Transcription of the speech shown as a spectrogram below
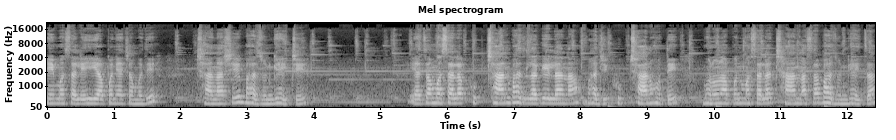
हे मसालेही आपण याच्यामध्ये छान असे भाजून घ्यायचे. याचा मसाला खूप छान भाजला गेला ना भाजी खूप छान होते. म्हणून आपण मसाला छान असा भाजून घ्यायचा.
